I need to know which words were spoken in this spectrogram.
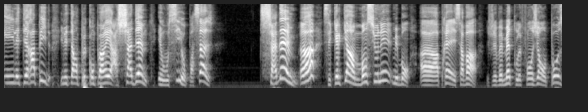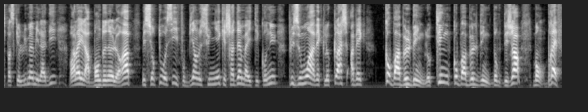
et il était rapide. Il était un peu comparé à Shadem et aussi au passage Shadem, hein? C'est quelqu'un à mentionner, mais bon, euh, après, ça va. Je vais mettre le frangin en pause parce que lui-même, il a dit, voilà, il a abandonné le rap. Mais surtout aussi, il faut bien le souligner que Shadem a été connu plus ou moins avec le clash avec Koba Building, le King Koba Building. Donc déjà, bon, bref,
